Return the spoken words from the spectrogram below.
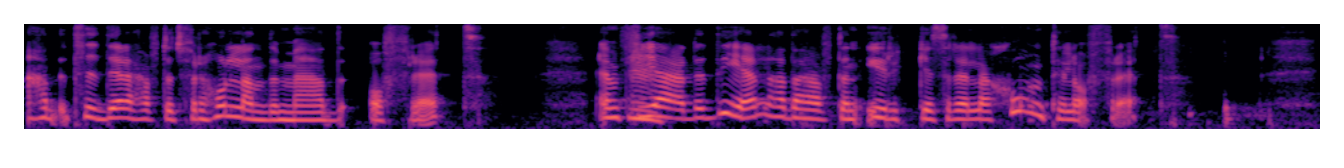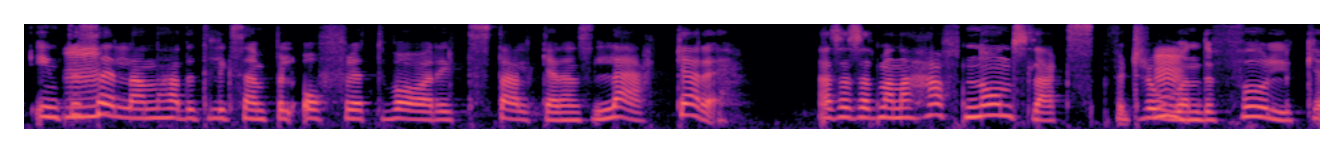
hade tidigare haft ett förhållande med offret. En fjärdedel hade haft en yrkesrelation till offret. Inte sällan hade till exempel offret varit stalkarens läkare. Alltså så att man har haft någon slags förtroendefull k-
